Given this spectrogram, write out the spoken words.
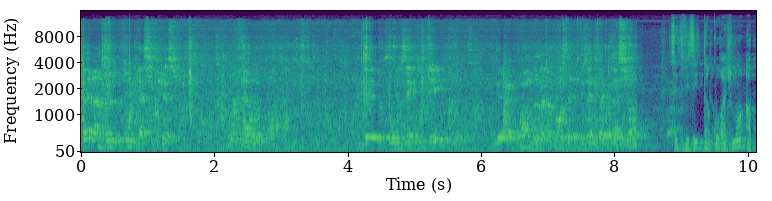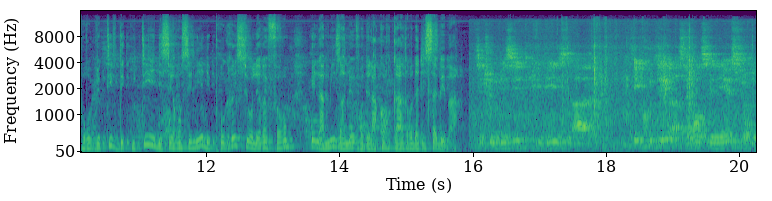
faire un peu le tour de la situation, de faire le point, de vous écouter, de répondre à vos interrogations. Cette visite d'encouragement a pour objectif d'écouter et de se renseigner des progrès sur les réformes et la mise en œuvre de l'accord cadre d'Addis Abeba. C'est une visite qui vise à écouter, à se renseigner sur les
